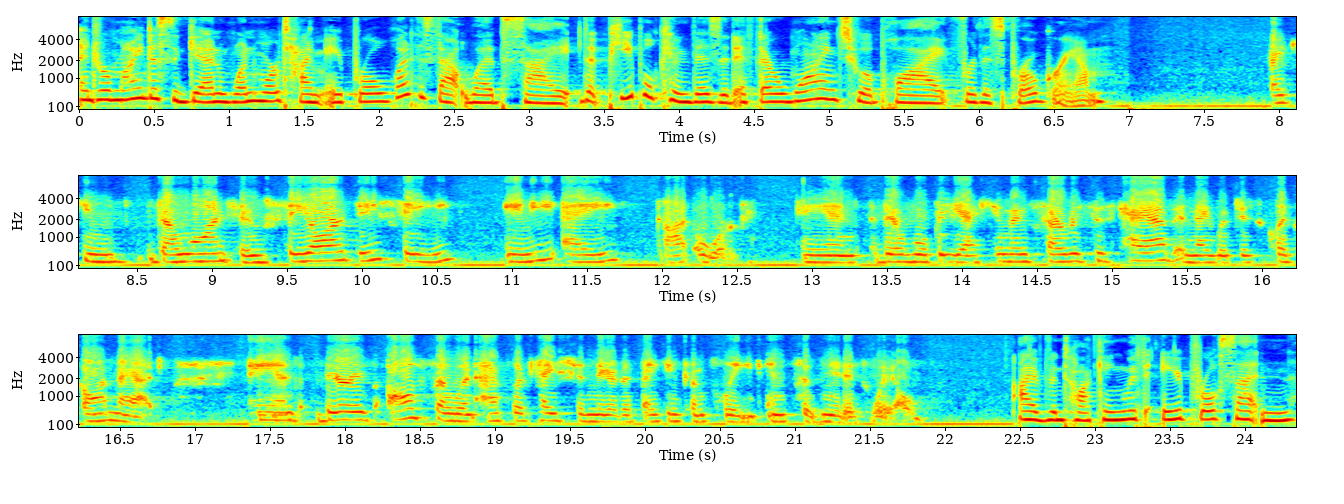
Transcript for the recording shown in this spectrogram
And remind us again one more time, April, what is that website that people can visit if they're wanting to apply for this program? They can go on to crdcnea.org and there will be a human services tab and they would just click on that. And there is also an application there that they can complete and submit as well. I've been talking with April Sutton,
